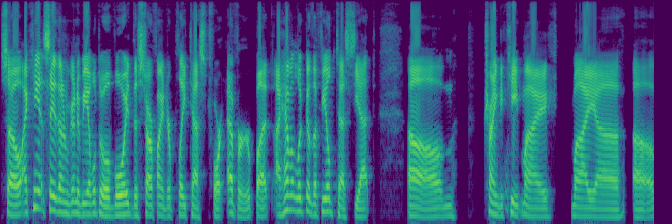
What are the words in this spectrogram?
So I can't say that I'm going to be able to avoid the Starfinder playtest forever, but I haven't looked at the field test yet. Um, trying to keep my my uh, uh,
